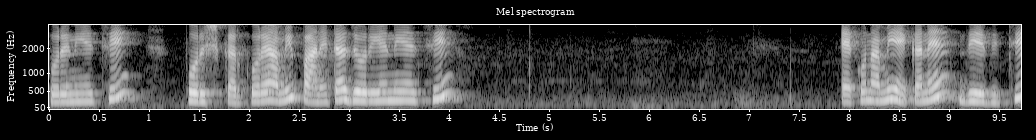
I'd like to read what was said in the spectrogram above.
করে নিয়েছি। পরিষ্কার করে আমি পানিটা জড়িয়ে নিয়েছি। এখন আমি এখানে দিয়ে দিচ্ছি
